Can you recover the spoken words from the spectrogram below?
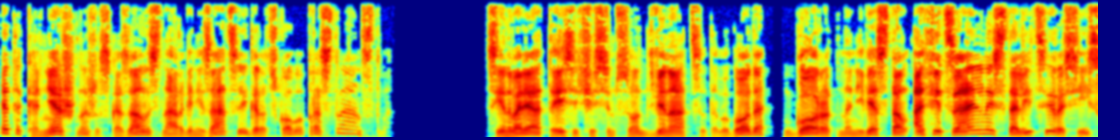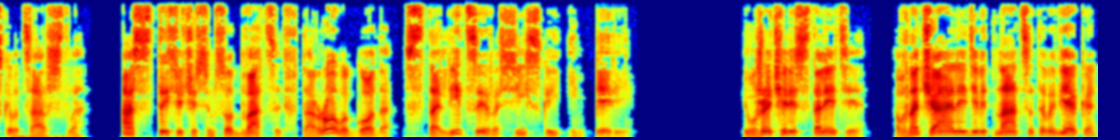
Это, конечно же, сказалось на организации городского пространства. С января 1712 года город на Неве стал официальной столицей Российского царства, а с 1722 года столицей Российской империи. И уже через столетие, в начале XIX века,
